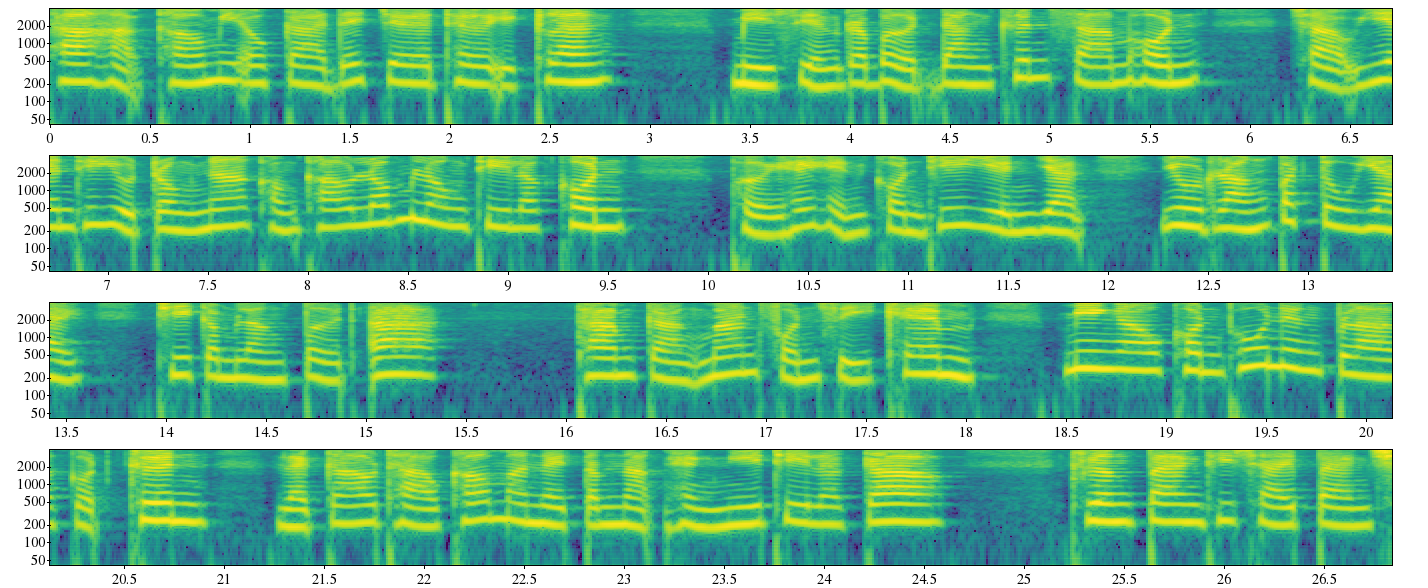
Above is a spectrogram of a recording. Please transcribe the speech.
ถ้าหากเขามีโอกาสได้เจอเธออีกครั้ง มีเสียงระเบิดดังขึ้นสามหนชาวเยี่ยนที่อยู่ตรงหน้าของเขาล้มลงทีละคน เผยให้เห็นคนที่ยืนหยัดอยู่หลังประตูใหญ่ที่กำลังเปิดอ้า ท่ามกลางม่านฝนสีเข้ม มีเงาคนผู้หนึ่งปรากฏขึ้น และก้าวเท้าเข้ามาในตำหนักแห่งนี้ทีละก้าว เครื่องแป้งที่ใช้แปรงโฉ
